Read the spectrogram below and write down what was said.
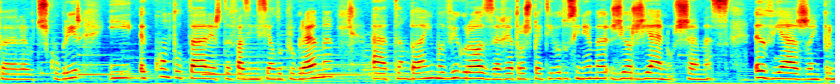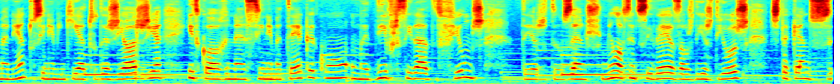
para o descobrir e a completar esta fase inicial do programa. Há também uma vigorosa retrospectiva do cinema georgiano, chama-se A Viagem Permanente, o cinema inquieto da Geórgia, e decorre na Cinemateca com uma diversidade de filmes desde os anos 1910 aos dias de hoje, destacando-se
